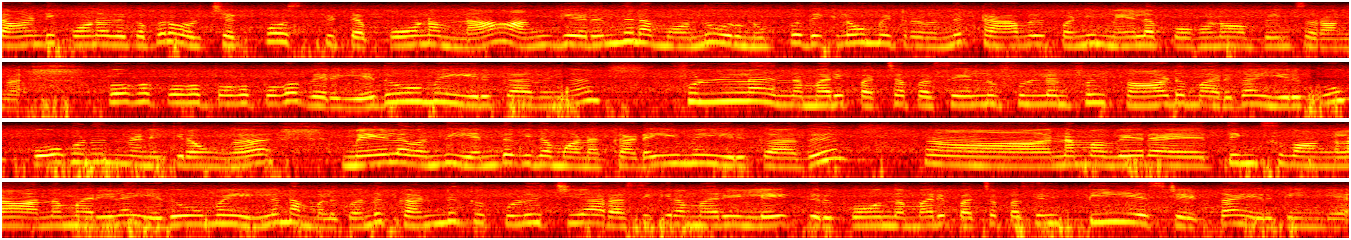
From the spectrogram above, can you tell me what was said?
தாண்டி போனதுக்கப்புறம் ஒரு செக் போஸ்ட் கிட்ட போனோம்னா அங்கேருந்து நம்ம வந்து ஒரு முப்பது கிலோமீட்டர் வந்து ட்ராவல் பண்ணி மேலே போகணும் அப்படின்னு சொல்கிறாங்க போக போக போக போக வேறு எதுவுமே இருக்காதுங்க. ஃபுல்லாக இந்த மாதிரி பச்சை பசேல்னு ஃபுல் அண்ட் ஃபுல் காடு மாதிரி தான் இருக்கும். போகணும்னு நினைக்கிறவங்க மேலே வந்து எந்த விதமான கடையுமே இருக்காது. நம்ம வேறு திங்ஸ் வாங்கலாம். அந்த மாதிரிலாம் எதுவுமே இல்லை. நம்மளுக்கு வந்து கண்ணுக்கு குளிர்ச்சியாக ரசிக்கிற மாதிரி லேக் இருக்கும். இந்த மாதிரி பச்சை பசேல் டீ எஸ்டேட் தான் இருக்குது இங்கே.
